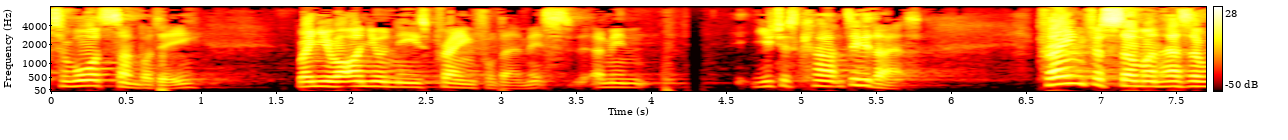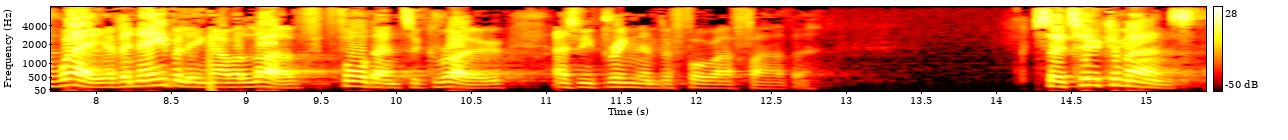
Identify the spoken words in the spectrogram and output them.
towards somebody when you are on your knees praying for them. It's, I mean, you just can't do that. Praying for someone has a way of enabling our love for them to grow as we bring them before our Father. So two commands.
